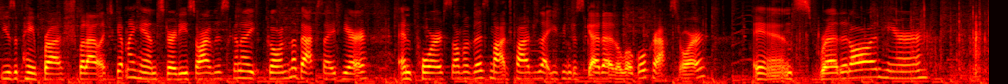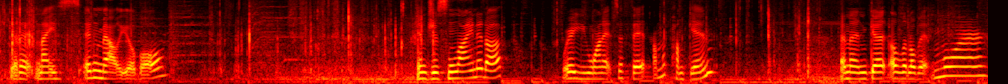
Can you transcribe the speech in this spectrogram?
use a paintbrush, but I like to get my hands dirty, so I'm just gonna go on the backside here and pour some of this Mod Podge that you can just get at a local craft store and spread it all in here. Get it nice and malleable. And just line it up where you want it to fit on the pumpkin. And then get a little bit more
